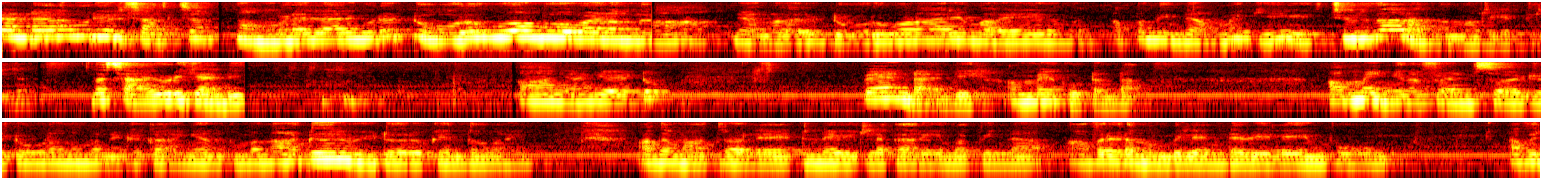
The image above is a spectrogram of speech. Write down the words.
രണ്ടാളും കൂടി ഒരു ചർച്ച? നമ്മളെല്ലാരും കൂടി ടൂറ് പോകാൻ പോവാണെന്ന്. ആ ഞങ്ങളൊരു ടൂറ് പോണ കാര്യം പറയായിരുന്നു. അപ്പൊ നിന്റെ അമ്മയ്ക്ക് ചുരിദാർ അറിയത്തില്ല എന്താ ചായ കുടിക്കാണ്ടി ആ ഞാൻ കേട്ടു. വേണ്ട ആന്റി അമ്മയെ കൂട്ടണ്ട. അമ്മ ഇങ്ങനെ ഫ്രണ്ട്സുമായിട്ട് ടൂറെന്നും പറഞ്ഞൊക്കെ കറങ്ങി നടക്കുമ്പോൾ നാട്ടുകാരും വീട്ടുകാരൊക്കെ എന്തോ പറയും. അത് മാത്രമല്ല ഏട്ടന്റെ വീട്ടിലൊക്കെ അറിയുമ്പോൾ പിന്നെ അവരുടെ മുമ്പിൽ എന്റെ വിലയും പോവും. അവർ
